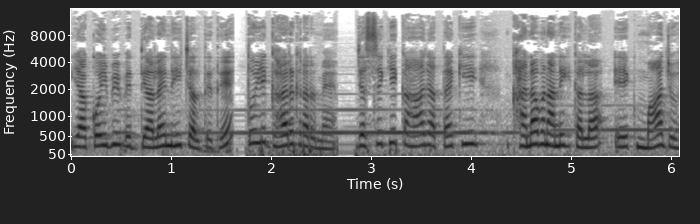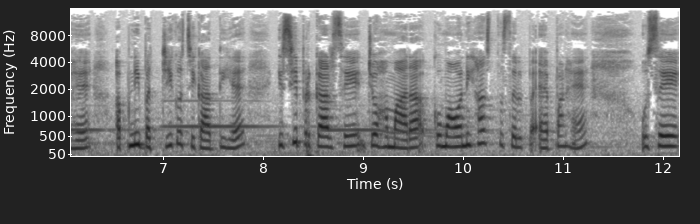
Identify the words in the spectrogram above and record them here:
या कोई भी विद्यालय नहीं चलते थे तो ये घर घर में, जैसे कि कहा जाता है कि खाना बनाने की कला एक माँ जो है, अपनी बच्ची को सिखाती है, इसी प्रकार से जो हमारा कुमाऊनी हस्तशिल्प ऐपण है, उसे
